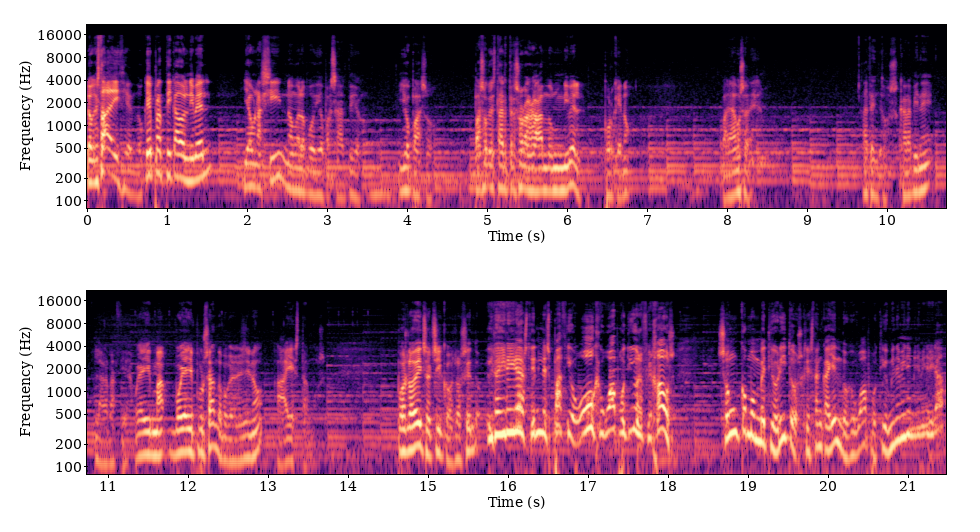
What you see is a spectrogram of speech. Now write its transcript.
Lo que estaba diciendo, que he practicado el nivel y aún así no me lo he podido pasar, tío. Y yo paso. Paso de estar tres horas grabando un nivel. ¿Por qué no? Vale, vamos a ver. Atentos, que ahora viene la gracia. Voy a ir, voy a ir pulsando porque si no, ahí estamos. Pues lo he dicho, chicos, lo siento. ¡Mira, mira, mira! Estoy en el espacio. ¡Oh, qué guapo, tío! Fijaos. Son como meteoritos que están cayendo. ¡Qué guapo, tío! Mira, mira, mira, mira.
